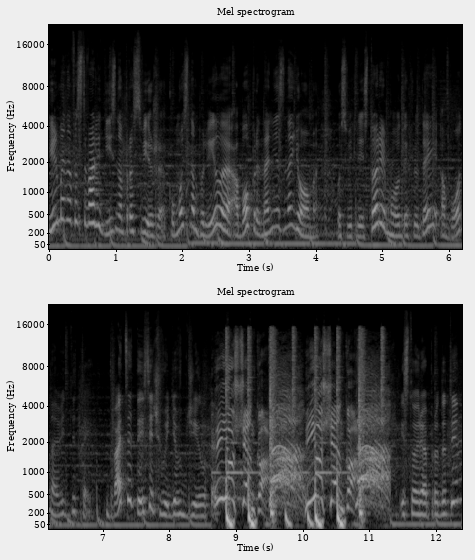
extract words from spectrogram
Фільми на фестивалі дійсно про свіже, комусь наболіли або принаймні знайоме у світлі історії молодих людей або навіть дітей. 20 тисяч видів бджіл. Ющенко! Ющенко! Історія про дитину,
